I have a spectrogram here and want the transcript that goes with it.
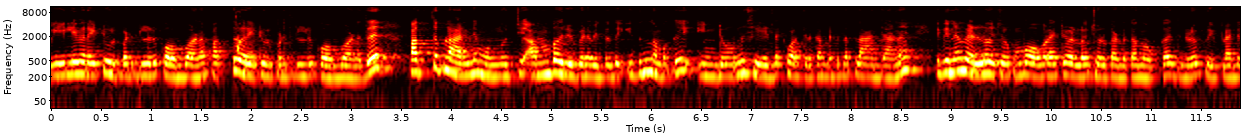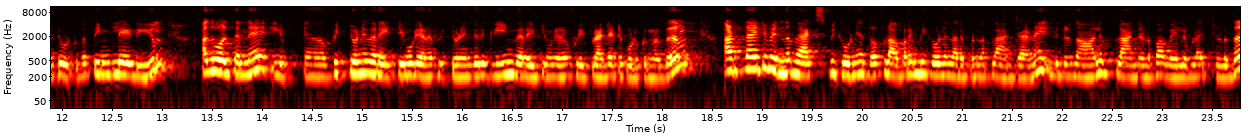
വീലി വെറൈറ്റി ഉൾപ്പെടുത്തിയിട്ടുള്ള ഒരു കോംബോ ആണ്. പത്ത് വെറൈറ്റി ഉൾപ്പെടുത്തിയിട്ടുള്ള ഒരു കോംബോ ആണിത്. പത്ത് പ്ലാന്റിന് മുന്നൂറ്റി അമ്പത് രൂപയാണ് വരുന്നത് ഇതും നമുക്ക് ഇൻഡോറിന് ഷെയ്ഡിലൊക്കെ വളർത്തിയെടുക്കാൻ പറ്റുന്ന പ്ലാന്റ് ആണ്. ഇതിന് വെള്ളം ഒഴിച്ച് കൊടുക്കുമ്പോൾ ഓവറായിട്ട് വെള്ളം ഒഴിച്ച് കൊടുക്കാണ്ടിരിക്കാൻ നോക്കുക. ഇതിന്റെ ഫ്രീ പ്ലാന്റ് ആയിട്ട് കൊടുക്കുന്ന പിങ്ക് ലേഡിയും അതുപോലെ തന്നെ ഫിറ്റോണി വെറൈറ്റിയും കൂടിയാണ്. ഫിറ്റോണിന്റെ ഒരു ഗ്രീൻ വെറൈറ്റിയും കൂടിയാണ് ഫ്രീ പ്ലാന്റ് ആയിട്ട് കൊടുക്കുന്നത്. അടുത്തായിട്ട് വരുന്ന വാക്സ് ബിഗോണി അഥവാ ഫ്ലവറിംഗ് ബിഗോണി എന്നറിയപ്പെടുന്ന പ്ലാന്റ് ആണ്. ഇതിന്റെ നാല് പ്ലാന്റ് ആണ് ഇപ്പോൾ അവൈലബിൾ ആയിട്ടുള്ളത്.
